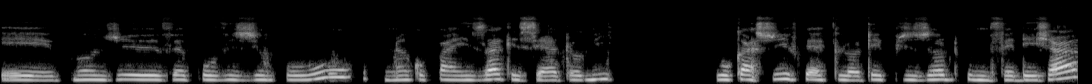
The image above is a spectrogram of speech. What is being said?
Et bon Dieu fait provision pour vous. Nan compagnie ça qui c'est Atomi. Ou ka quelques l'autre épisode que me fait déjà.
